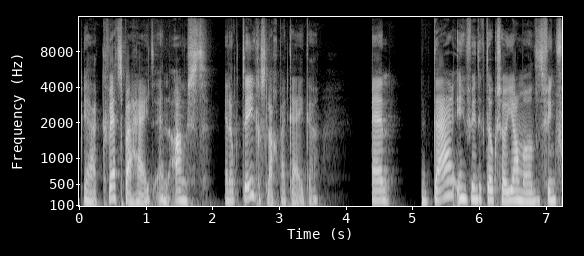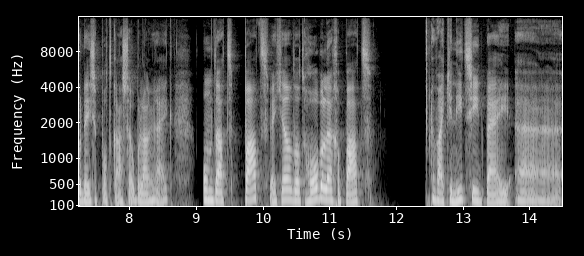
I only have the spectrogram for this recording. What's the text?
ja, kwetsbaarheid en angst en ook tegenslag bij kijken. En daarin vind ik het ook zo jammer, want dat vind ik voor deze podcast zo belangrijk. Om dat pad, weet je wel, dat hobbelige pad, wat je niet ziet bij, uh,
